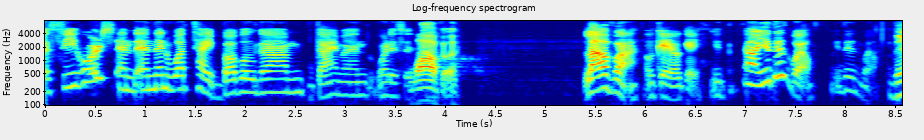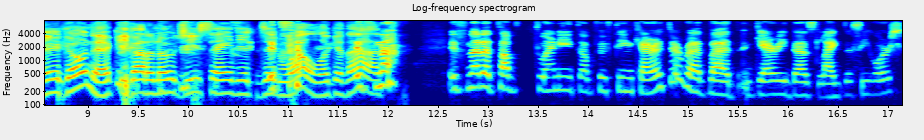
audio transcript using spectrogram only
A seahorse, and and then what type? Bubblegum, diamond. What is it? Lava. Lava. Okay, okay. You no, you did well. You did well. There you go, Nick. You got an OG saying you did well. Look at that. It's not. It's not a top twenty, top fifteen character, but but Gary does like the seahorse.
